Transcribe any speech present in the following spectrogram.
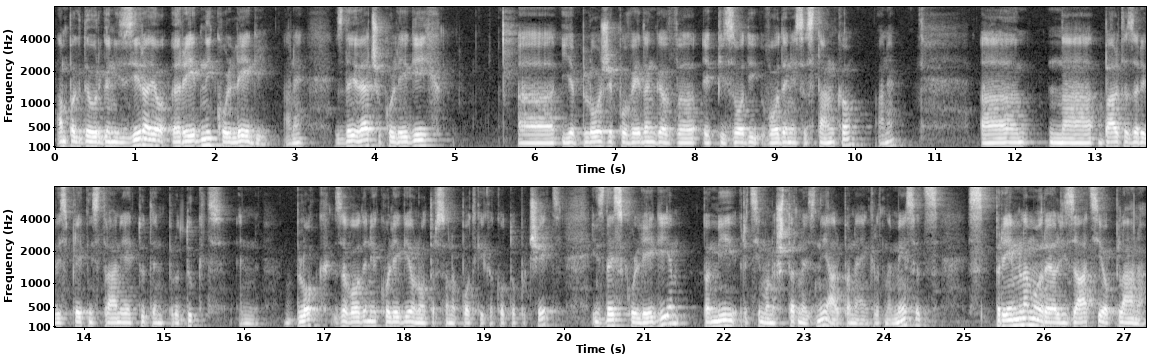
ampak da organizirajo redni kolegi. Zdaj več o kolegijih uh, je bilo že povedano v epizodi Vodenje sestankov. Uh, na Baltazarevi spletni strani je tudi en produkt, en blok za vodenje kolegijev, noter so napotki, kako to početi. In zdaj s kolegijem pa mi recimo na 14 dni ali pa na enkrat na mesec spremljamo realizacijo plana.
